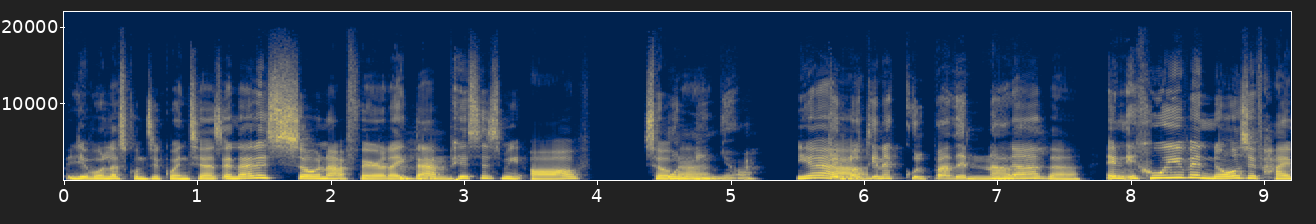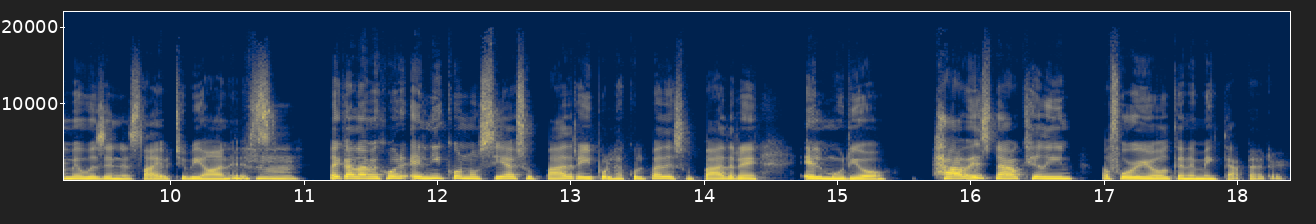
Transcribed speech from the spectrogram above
llevó las consecuencias. And that is so not fair. Like, that pisses me off so Un niño. Yeah. Que no tiene culpa de nada. Nada. And who even knows if Jaime was in his life, to be honest? Like, a lo mejor él ni conocía a su padre y por la culpa de su padre, él murió. How is now killing a four year old going to make that better?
